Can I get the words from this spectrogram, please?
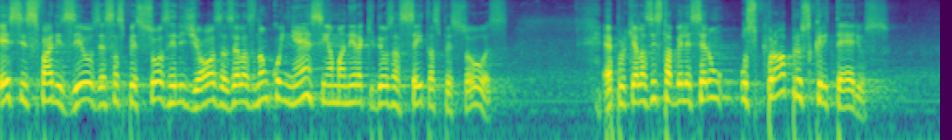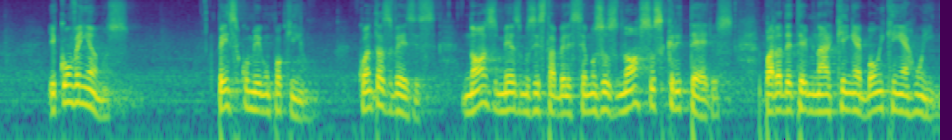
esses fariseus, essas pessoas religiosas, elas não conhecem a maneira que Deus aceita as pessoas. É porque elas estabeleceram os próprios critérios. E convenhamos, pense comigo um pouquinho. Quantas vezes nós mesmos estabelecemos os nossos critérios para determinar quem é bom e quem é ruim?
